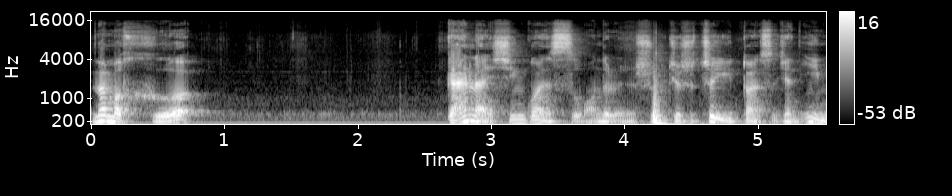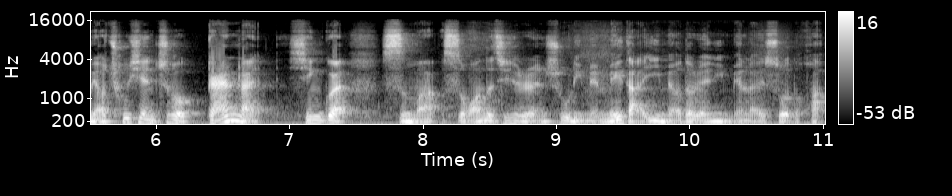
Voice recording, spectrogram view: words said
那么和感染新冠死亡的人数，就是这一段时间疫苗出现之后感染新冠死亡死亡的这些人数里面，没打疫苗的人里面来说的话，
